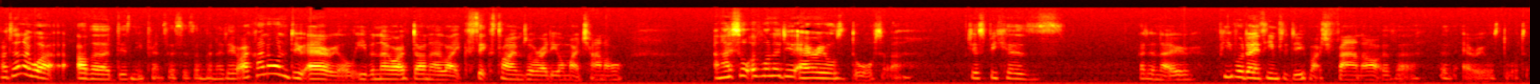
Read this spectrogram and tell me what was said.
I don't know what other Disney princesses I'm going to do. I kind of want to do Ariel, even though I've done her like six times already on my channel. And I sort of want to do Ariel's daughter. Just because, I don't know, people don't seem to do much fan art of, uh, of Ariel's daughter.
